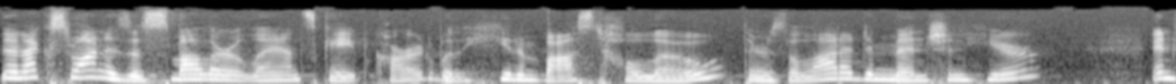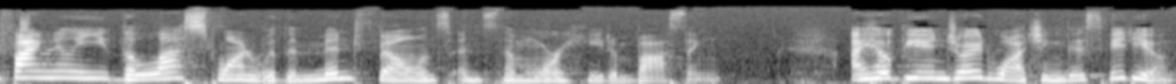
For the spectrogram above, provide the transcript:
The next one is a smaller landscape card with a heat embossed hello. There's a lot of dimension here. And finally, the last one with the mint phones and some more heat embossing. I hope you enjoyed watching this video.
